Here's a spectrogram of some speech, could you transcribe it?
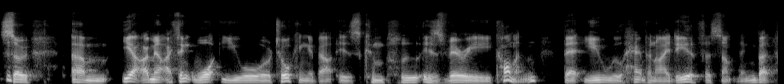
so um, yeah, I mean, I think what you're talking about is complete is very common that you will have an idea for something, but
